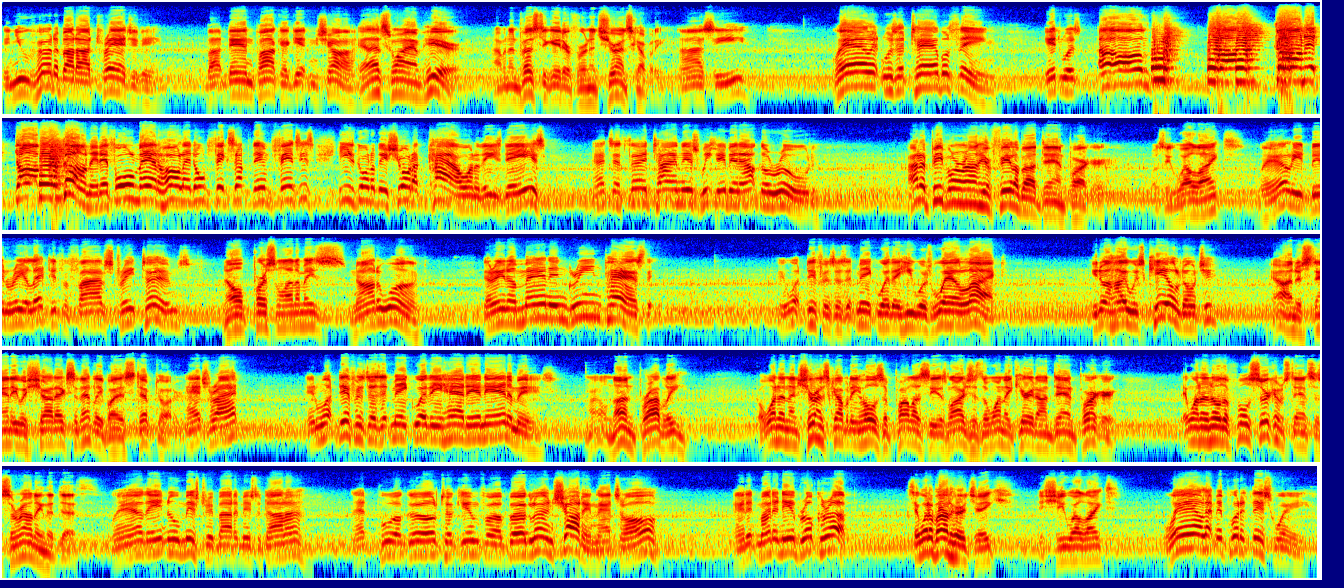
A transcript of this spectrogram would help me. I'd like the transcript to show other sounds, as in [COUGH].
and you've heard about our tragedy, about Dan Parker getting shot. Yeah, that's why I'm here. I'm an investigator for an insurance company. I see. Well, it was a terrible thing. It was. Oh, doggone it, doggone it. If old man Hawley don't fix up them fences, he's going to be short a cow one of these days. That's the third time this week they've been out the road. How do people around here feel about Dan Parker? Was he well liked? Well, he'd been reelected for five straight terms. No personal enemies? Not a one. There ain't a man in Green Pass that. Hey, what difference does it make whether he was well liked? You know how he was killed, don't you? Yeah, I understand he was shot accidentally by his stepdaughter. That's right. And what difference does it make whether he had any enemies? Well, none, probably. But when an insurance company holds a policy as large as the one they carried on Dan Parker, they want to know the full circumstances surrounding the death. Well, there ain't no mystery about it, Mr. Dollar. That poor girl took him for a burglar and shot him, that's all. And it mighty near broke her up. Say, what about her, Jake? Is she well liked? Well, let me put it this way.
